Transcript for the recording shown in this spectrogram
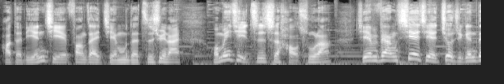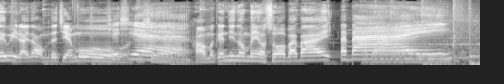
好的连接放在节目的资讯栏，我们一起支持好书啦。今天非常谢谢 George 跟 David 来到我们的节目，谢谢。好，我们跟听众朋友说拜拜，拜拜。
